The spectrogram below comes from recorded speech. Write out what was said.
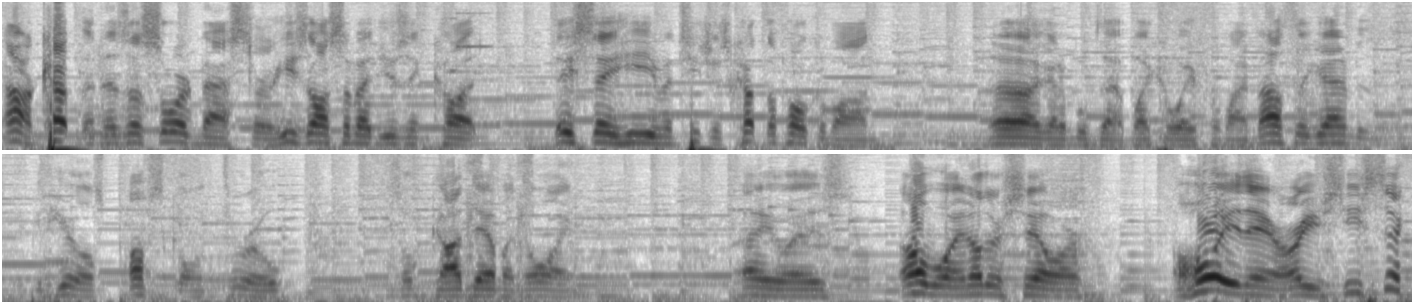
Our captain is a swordmaster. He's awesome at using cut. They say he even teaches cut the Pokemon. Uh, I gotta move that mic away from my mouth again because you can hear those puffs going through. So goddamn annoying. Anyways, oh boy, another sailor. Ahoy there, are you seasick?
